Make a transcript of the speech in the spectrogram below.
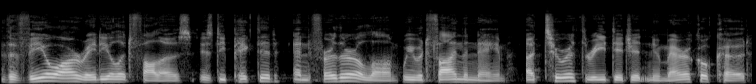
The VOR radial it follows is depicted and further along we would find the name, a two or three digit numerical code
